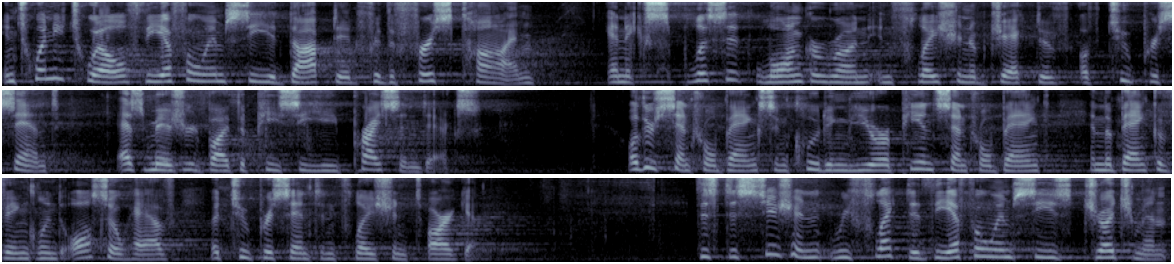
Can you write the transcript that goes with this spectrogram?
In 2012, the FOMC adopted for the first time an explicit longer-run inflation objective of 2% as measured by the PCE price index. Other central banks, including the European Central Bank and the Bank of England, also have a 2% inflation target. This decision reflected the FOMC's judgment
